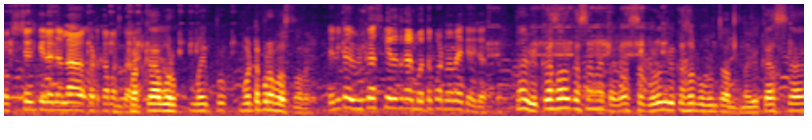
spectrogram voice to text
पक्ष चेंज केला त्याला फटका बसणार फटका वर वटपणा बसणार आहे. त्यांनी काय विकास केला तर काय मतं पडणार नाही त्या जास्त नाही विकासावर कसं माहिती आहे का? सगळंच विकासावर बघून चालत. नाही विकास का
